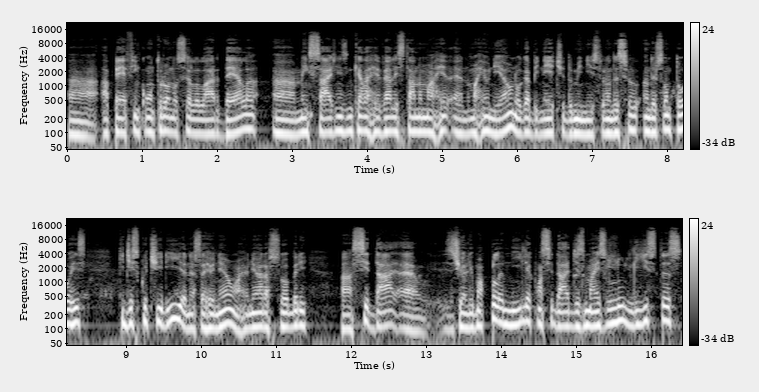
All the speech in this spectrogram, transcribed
Uh, a PF encontrou no celular dela uh, mensagens em que ela revela estar numa, re, uh, numa reunião no gabinete do ministro Anderson, Anderson Torres, que discutiria nessa reunião, a reunião era sobre a cidade, é, existia ali uma planilha com as cidades mais lulistas,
